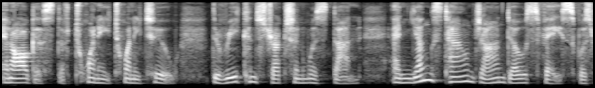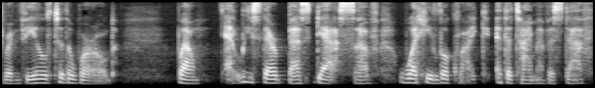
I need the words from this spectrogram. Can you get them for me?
In August of 2022, the reconstruction was done, and Youngstown John Doe's face was revealed to the world. Well, at least their best guess of what he looked like at the time of his death.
